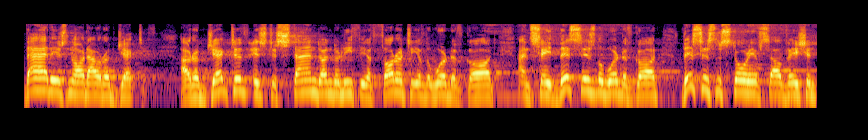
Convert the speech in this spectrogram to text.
That is not our objective. Our objective is to stand underneath the authority of the Word of God and say, This is the Word of God. This is the story of salvation.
